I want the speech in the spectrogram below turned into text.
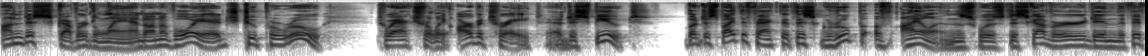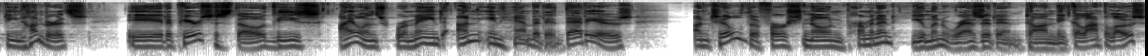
undiscovered land on a voyage to Peru to actually arbitrate a dispute. But despite the fact that this group of islands was discovered in the 1500s, it appears as though these islands remained uninhabited. That is, until the first known permanent human resident on the Galapagos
